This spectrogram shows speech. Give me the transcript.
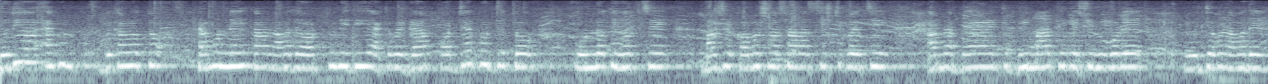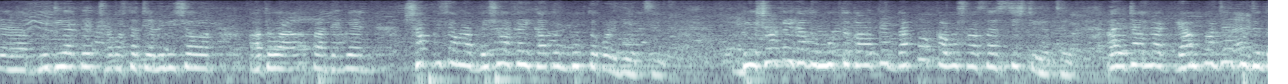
যদিও এখন বেকারত্ব তেমন নেই, কারণ আমাদের অর্থনীতি একেবারে গ্রাম পর্যায় পর্যন্ত উন্নতি হচ্ছে। মানুষের কর্মসংস্থান আমরা সৃষ্টি করেছি। আমরা ব্যাংক, বিমা থেকে শুরু করে যেমন আমাদের মিডিয়াতে সমস্ত টেলিভিশন অথবা আপনারা দেখবেন সব কিছু আমরা বেসরকারি খাত উন্মুক্ত করে দিয়েছি। বেসরকারি খাত উন্মুক্ত করাতে ব্যাপক কর্মসংস্থান সৃষ্টি হয়েছে। আর এটা আমরা গ্রাম পর্যায়ে পর্যন্ত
